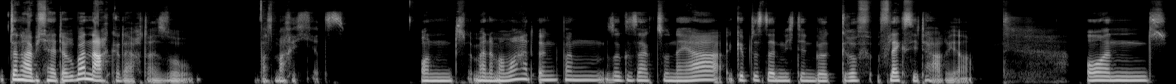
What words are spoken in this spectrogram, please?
dann habe ich halt darüber nachgedacht, also was mache ich jetzt? Und meine Mama hat irgendwann so gesagt, so, naja, gibt es denn nicht den Begriff Flexitarier? Und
